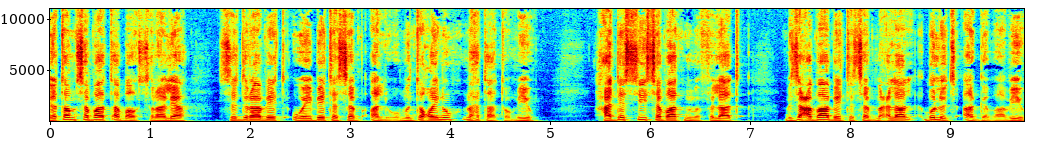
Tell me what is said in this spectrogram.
ነቶም ሰባት ኣብ ኣውስትራልያ ስድራ ቤት ወይ ቤተ ሰብ ኣለዎም እንተ ዀይኑ ምሕታቶም እዩ ሓደስቲ ሰባት ንምፍላጥ ብዛዕባ ቤተ ሰብ ምዕላል ብሉጽ ኣገባብ እዩ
